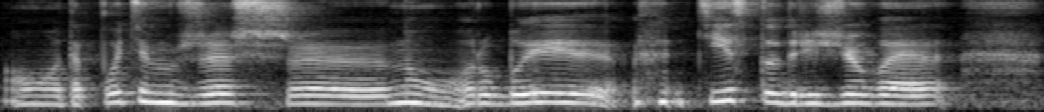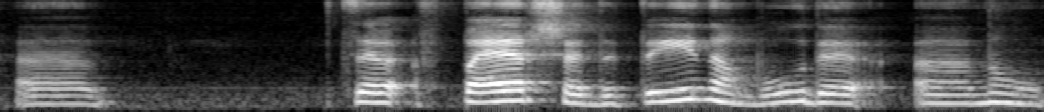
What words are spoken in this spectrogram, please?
От, а потім вже ж е, ну, роби тісто дріжджове. Е, Це вперше дитина буде е, ну,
